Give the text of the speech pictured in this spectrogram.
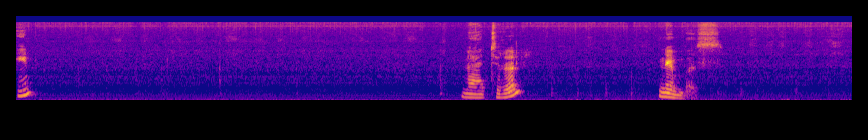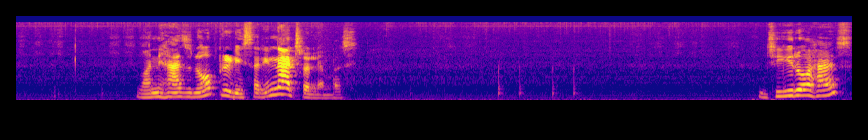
in natural numbers. One has no predecessor in natural numbers. 0 has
